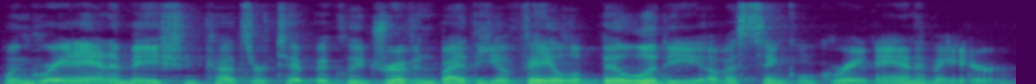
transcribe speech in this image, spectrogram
When great animation cuts are typically driven by the availability of a single great animator.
